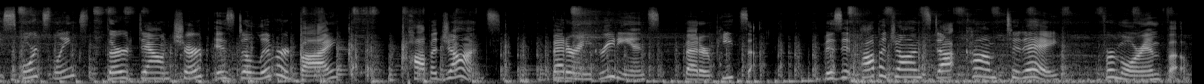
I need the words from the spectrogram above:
State Sports Links Third Down Chirp is delivered by Papa John's. Better ingredients, better pizza. Visit papajohns.com today for more info.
